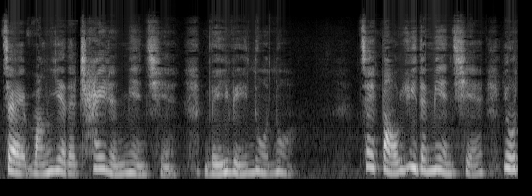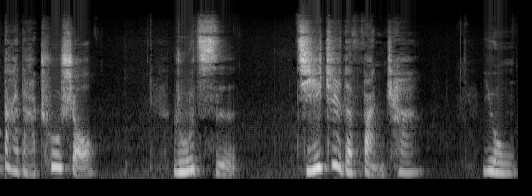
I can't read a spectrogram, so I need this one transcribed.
在王爷的差人面前唯唯诺诺，在宝玉的面前又大打出手，如此极致的反差。用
